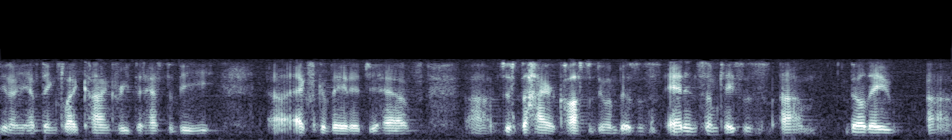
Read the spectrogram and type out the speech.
you know you have things like concrete that has to be uh, excavated. You have uh, just the higher cost of doing business, and in some cases, um, though they uh,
